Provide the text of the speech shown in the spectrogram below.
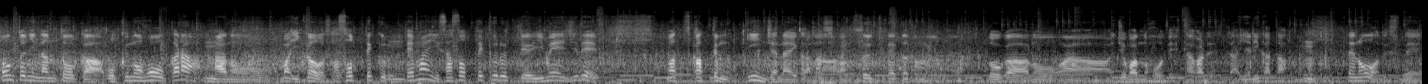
本当に何頭か奥の方から、うん。あのまあ、イカを誘ってくる、うん手前に誘ってくるっていうイメージで、まあ、使ってもいいんじゃないかな。確かにそういう使い方もいいね。動画のあー序盤の方で流れてたやり方。ってのをですね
